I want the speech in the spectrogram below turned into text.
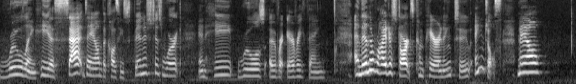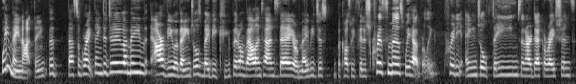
ruling. He has sat down because he's finished his work and he rules over everything. And then the writer starts comparing to angels. Now, we may not think that that's a great thing to do. I mean, our view of angels may be Cupid on Valentine's Day, or maybe just because we finished Christmas, we have really pretty angel themes in our decorations.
